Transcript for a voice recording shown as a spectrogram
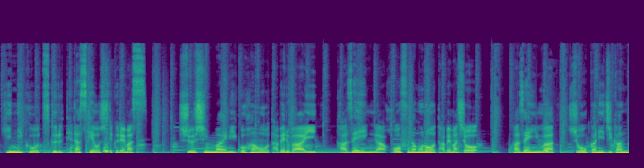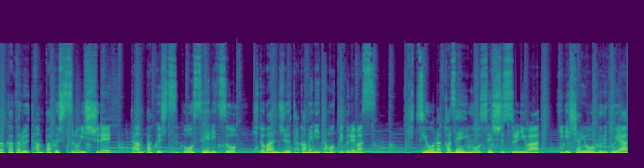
筋肉を作る手助けをしてくれます。就寝前にご飯を食べる場合カゼインが豊富なものを食べましょう。カゼインは消化に時間がかかるタンパク質の一種でタンパク質合成率を一晩中高めに保ってくれます。必要なカゼインを摂取するにはギリシャヨーグルトや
